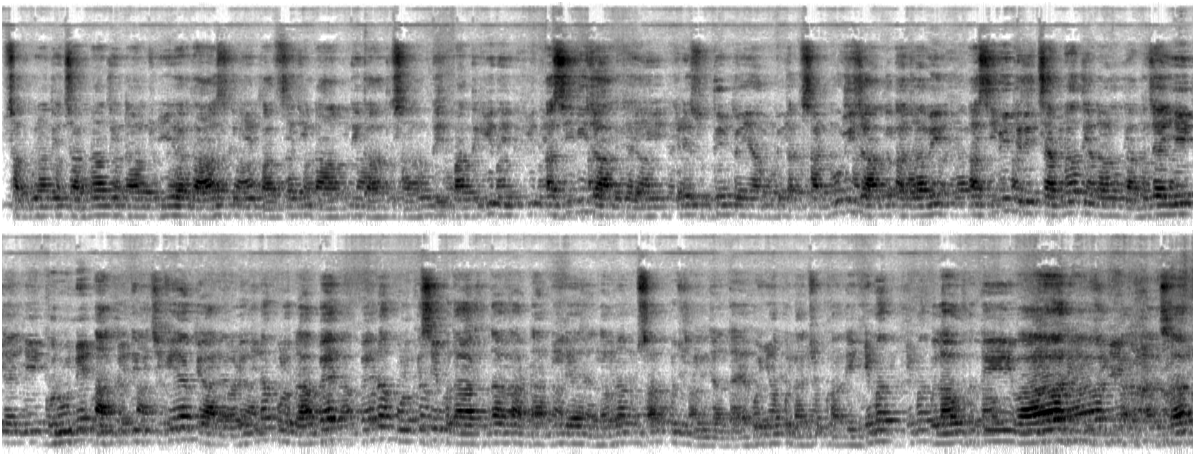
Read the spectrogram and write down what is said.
ਸਤਿਗੁਰਾਂ ਦੇ ਚਰਨਾਂ ਦੇ ਨਾਲ ਜੁੜੀਏ, ਅਰਦਾਸ ਕਰੀਏ ਪਾਤਸ਼ਾਹ ਜੀ ਨਾਮ ਦੀ ਦਾਤ ਸਾਨੂੰ ਦੇ ਬੰਦਗੀ ਦੇ। ਅਸੀਂ ਵੀ ਜਾਗ ਜਾਈਏ, ਜਿਹੜੇ ਸੁੱਤੇ ਪਏ ਆ ਹੁਣ ਤੱਕ ਸਾਨੂੰ ਵੀ ਜਾਗ ਆ ਜਾਵੇ। ਅਸੀਂ ਵੀ ਤੇਰੇ ਚਰਨਾਂ ਦੇ ਨਾਲ ਲੱਗ ਜਾਈਏ। ਗੁਰੂ ਨੇ ਆਖਰ ਦੇ ਵਿੱਚ ਕਿਹਾ, ਪਿਆਰ ਵਾਲੇ, ਜਿਨ੍ਹਾਂ ਕੋਲ ਰੱਬ ਹੈ, ਉਹਨਾਂ ਕੋਲ ਕਿਸੇ ਪਦਾਰਥ ਦਾ ਘਾਟਾ ਨਹੀਂ ਰਹਿ ਜਾਂਦਾ। ਉਹਨਾਂ ਨੂੰ ਸਭ ਕੁਝ ਮਿਲ ਜਾਂਦਾ ਹੈ। ਹੋਈਆਂ ਭੁੱਲਾਂ ਚੁੱਕਾਂ ਦੀ ਖਿਮਾ। ਬੁਲਾਓ ਫਤਿਹ, ਵਾਹਿਗੁਰੂ ਜੀ ਕਾ ਖਾਲਸਾ।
